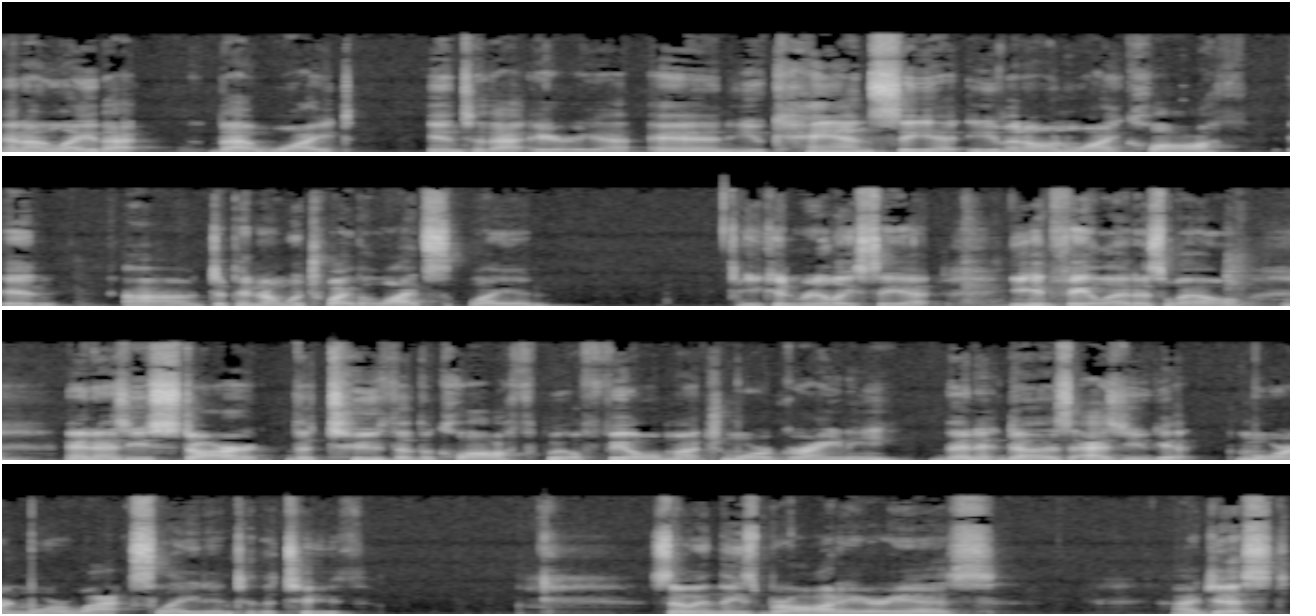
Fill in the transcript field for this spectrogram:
and I lay that, that white into that area. And you can see it even on white cloth, in, uh, depending on which way the light's laying, you can really see it. You can feel it as well. And as you start, the tooth of the cloth will feel much more grainy than it does as you get more and more wax laid into the tooth. So in these broad areas, I just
